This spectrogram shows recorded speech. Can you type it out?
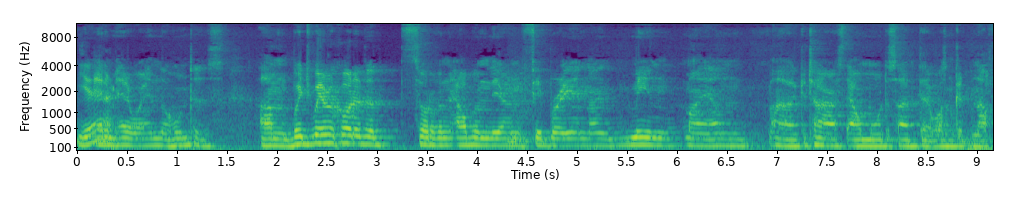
Yeah. Adam Hattaway and the Haunters. Um, we, we recorded a sort of an album there in February, and I, me and my um, uh, guitarist Al Moore decided that it wasn't good enough,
